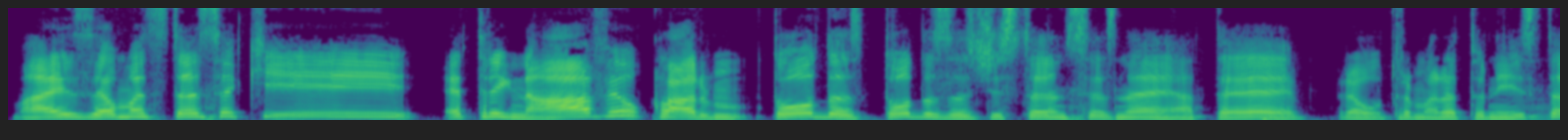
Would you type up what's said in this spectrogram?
Mas é uma distância que é treinável, claro, todas, todas as distâncias, né? Até para ultramaratonista,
